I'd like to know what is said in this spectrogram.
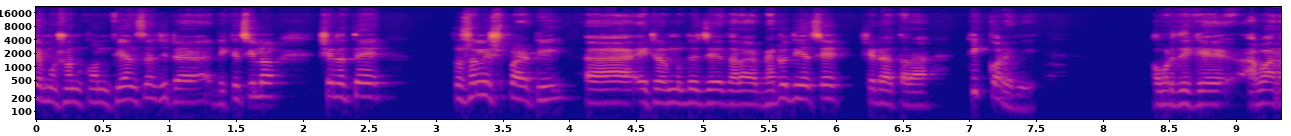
যে মোশন কনফিয়ান্সে যেটা ডেকেছিল সেটাতে সোশ্যালিস্ট পার্টি এটার মধ্যে যে তারা ভেটো দিয়েছে, সেটা তারা ঠিক করেনি। অপরদিকে আবার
